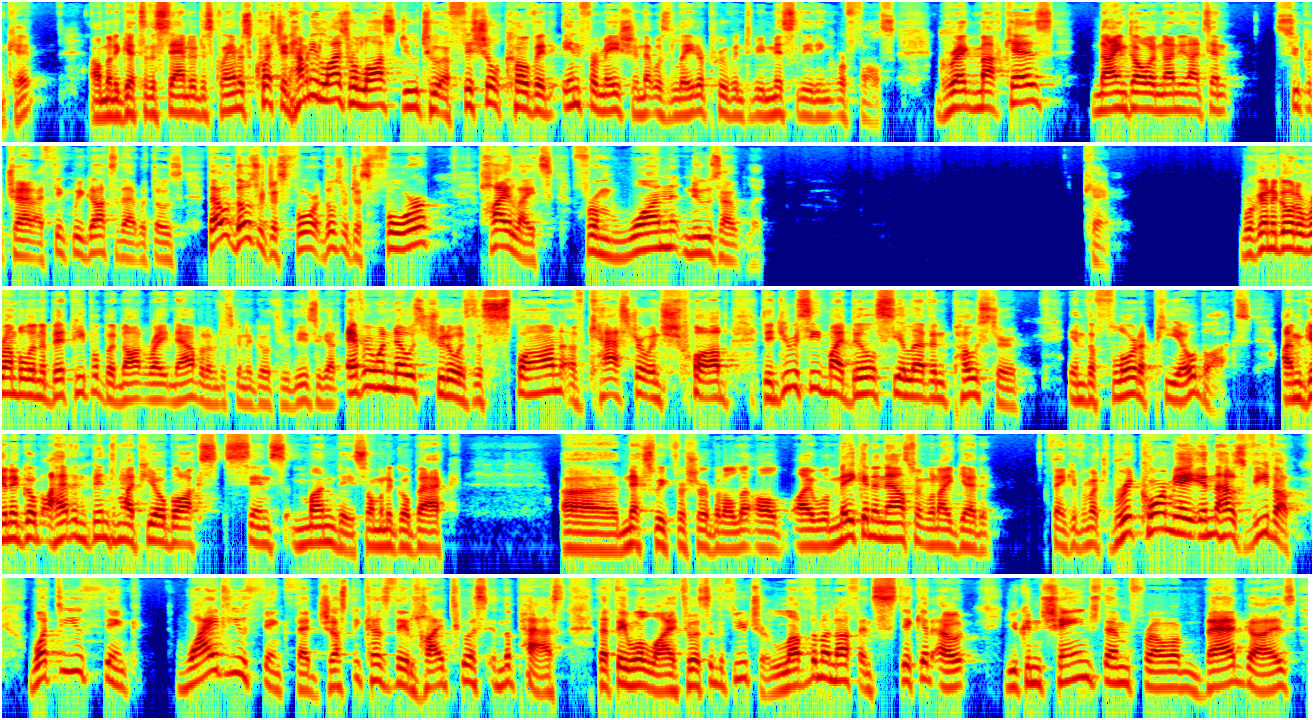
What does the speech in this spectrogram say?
Okay. I'm going to get to the standard disclaimers. Question How many lives were lost due to official COVID information that was later proven to be misleading or false? Greg Marquez, $9.99 super chat. I think we got to that with those. That, those are just four. Those are just four highlights from one news outlet. Okay. We're going to go to Rumble in a bit, people, but not right now. But I'm just going to go through these. We got everyone knows Trudeau is the spawn of Castro and Schwab. Did you receive my Bill C11 poster in the Florida PO box? I'm to go. I haven't been to my PO box since Monday, so I'm to go back uh, next week for sure. But I'll, I'll I will make an announcement when I get it. Thank you very much, Britt Cormier in the house. Viva. What do you think why do you think that just because they lied to us in the past, that they will lie to us in the future? Love them enough and stick it out. You can change them from bad guys.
